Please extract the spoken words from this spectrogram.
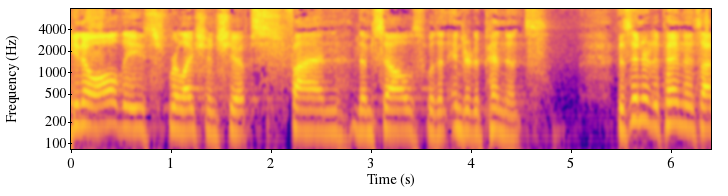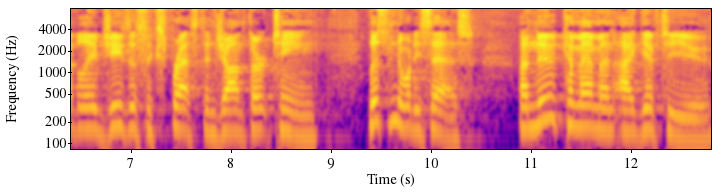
You know, all these relationships find themselves with an interdependence. This interdependence, I believe, Jesus expressed in John 13. Listen to what he says A new commandment I give to you,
